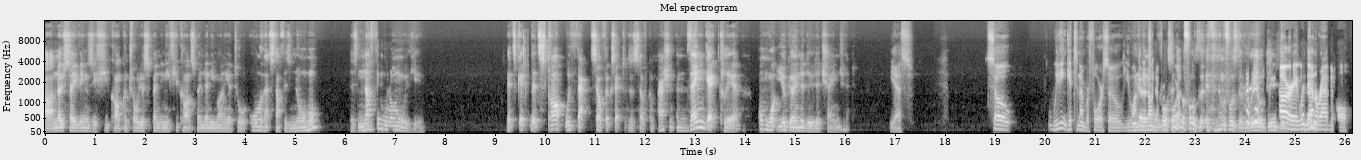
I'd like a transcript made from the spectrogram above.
uh, no savings, if you can't control your spending, if you can't spend any money at all, all of that stuff is normal. There's mm-hmm. nothing wrong with you. Let's get let's start with that self-acceptance and self-compassion, and then get clear on what you're going to do to change it. Yes. So we didn't get to number four. So you want to get number, to number four. four? So number four is the number four is the real doozy. Sorry, I went number, down a rabbit hole.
